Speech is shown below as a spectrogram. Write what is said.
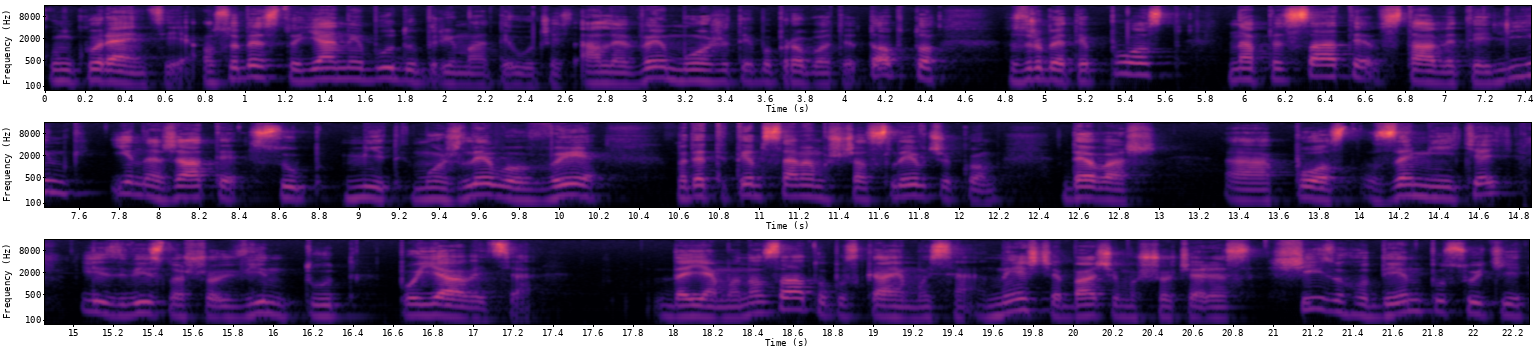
конкуренція. Особисто я не буду приймати участь, але ви можете попробувати. Тобто зробити пост, написати, вставити лінк і нажати Submit. Можливо, ви будете тим самим щасливчиком, де ваш а, пост замітять, і звісно, що він тут появиться. Даємо назад, опускаємося нижче, бачимо, що через 6 годин, по суті,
